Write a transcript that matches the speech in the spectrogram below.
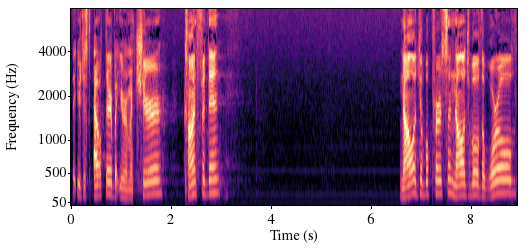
that you're just out there, but you're a mature, confident, knowledgeable person, knowledgeable of the world,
